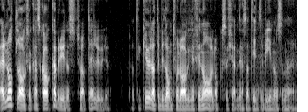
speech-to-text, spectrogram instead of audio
Är det något lag som kan skaka Brynäs så tror jag att det är Luleå. Att det är kul att det blir de två lagen i final också känner jag. Så att det inte blir någon sån här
